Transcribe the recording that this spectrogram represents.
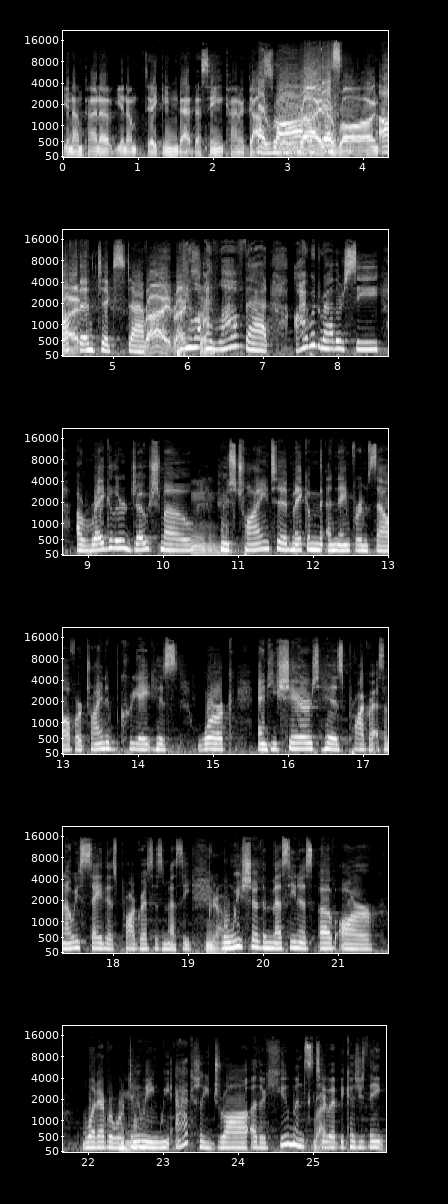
You know, I'm kind of you know taking that that same kind of That gospel, raw, right? That raw, and cut. authentic stuff. Right, But right, You know, so- I love that. I would rather see a regular Joe Schmo Mm-hmm. who's trying to make a, a name for himself or trying to create his work, and he shares his progress. And I always say this: progress is messy. Yeah. When we show the messiness of our whatever we're doing, we actually draw other humans to Mm-hmm. It because you think.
